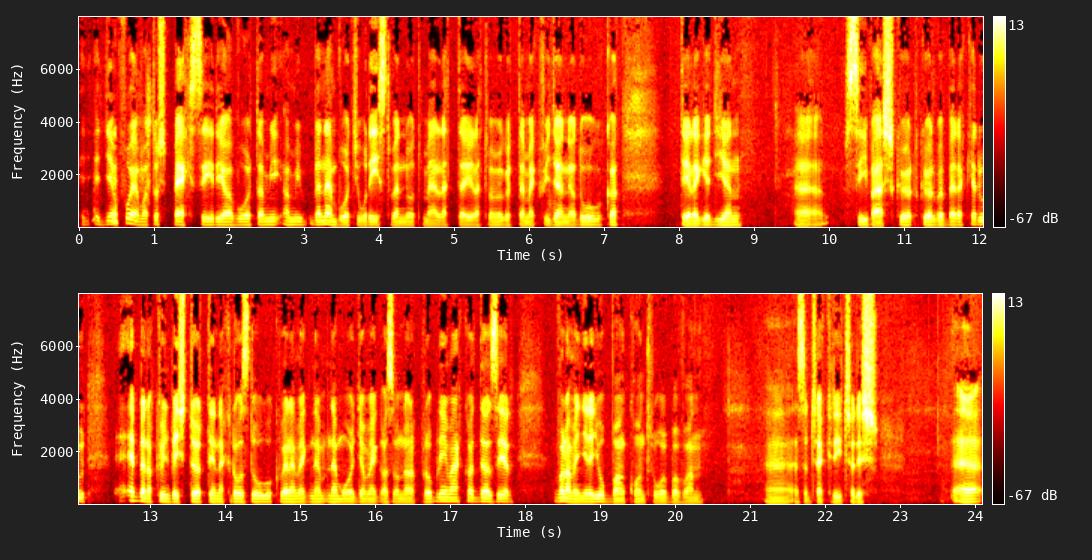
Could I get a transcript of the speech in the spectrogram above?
egy, egy ilyen folyamatos pech széria volt, ami, amiben nem volt jó részt venni ott mellette, illetve mögötte megfigyelni a dolgokat. Tényleg egy ilyen e, szívás kör, körbe berekerült. Ebben a könyvben is történnek rossz dolgok vele, meg nem, nem oldja meg azonnal a problémákat, de azért valamennyire jobban kontrollban van e, ez a Jack Reacher, és e,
